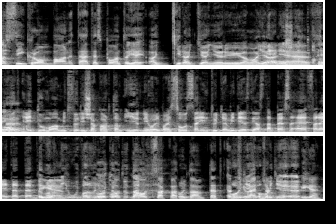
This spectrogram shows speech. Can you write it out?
a szinkronban, tehát ez pont, hogy annyira gyönyörű a magyar igen, és nyelv. ott volt egy duma, amit föl is akartam írni, hogy majd szó szerint tudjam idézni, aztán persze elfelejtettem, de valami úgy valahogy ott, ott, na, ott szakadtam. hogy, Tehát, hogy, simán csak- hogy, igen,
